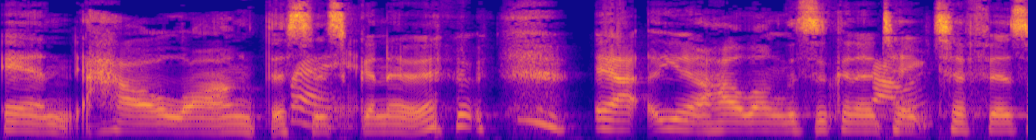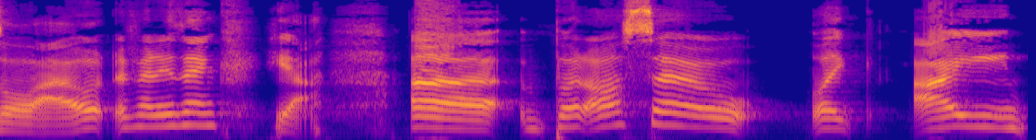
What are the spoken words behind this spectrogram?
and how long this right. is going to, yeah, you know, how long this is going to take to fizzle out, if anything. Yeah. Uh, but also like, I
